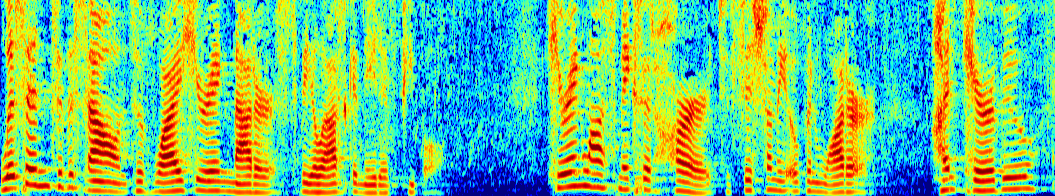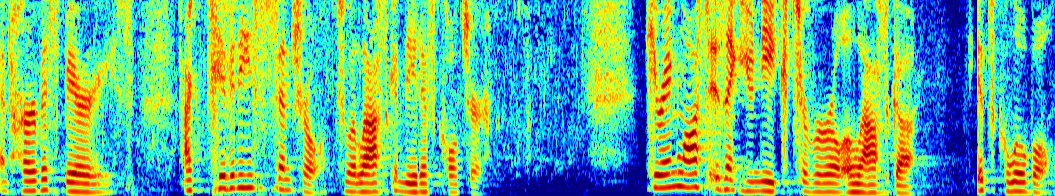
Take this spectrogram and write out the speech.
Listen to the sounds of why hearing matters to the Alaska Native people. Hearing loss makes it hard to fish on the open water, hunt caribou, and harvest berries, activities central to Alaska Native culture. Hearing loss isn't unique to rural Alaska, it's global.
